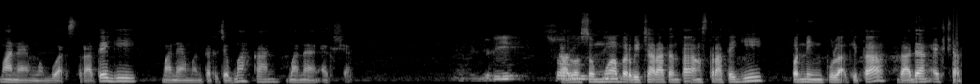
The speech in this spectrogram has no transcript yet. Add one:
mana yang membuat strategi, mana yang menerjemahkan, mana yang action. Jadi solusi... kalau semua berbicara tentang strategi, pening pula kita, nggak ada yang action.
